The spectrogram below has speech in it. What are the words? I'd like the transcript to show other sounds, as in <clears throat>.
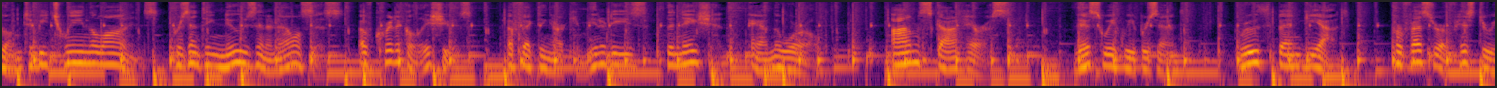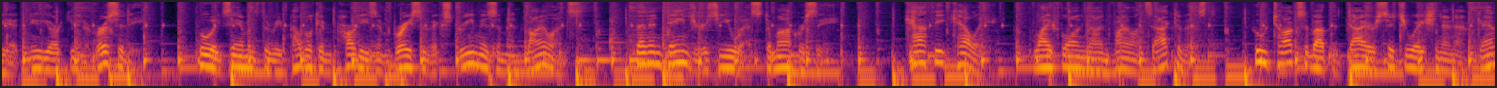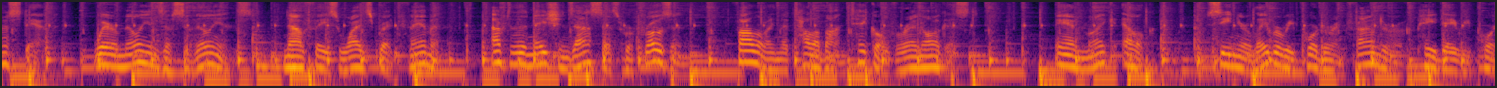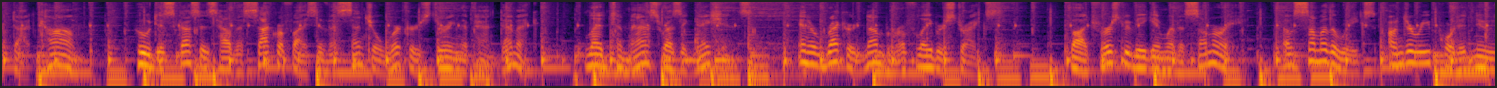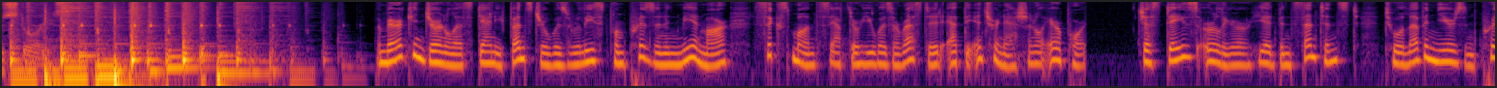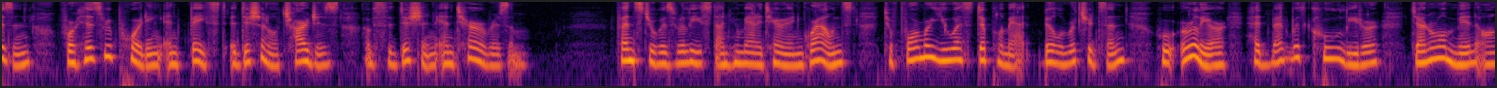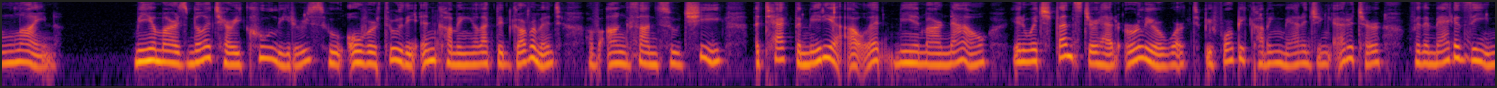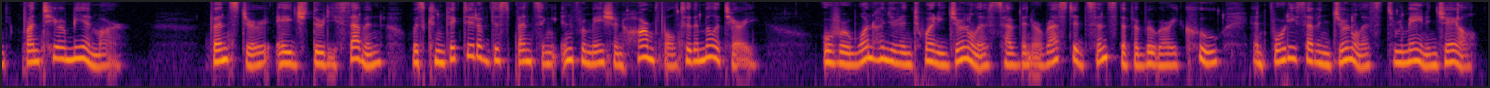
Welcome to Between the Lines, presenting news and analysis of critical issues affecting our communities, the nation, and the world. I'm Scott Harris. This week we present Ruth Ben-Ghiat, professor of history at New York University, who examines the Republican Party's embrace of extremism and violence that endangers U.S. democracy. Kathy Kelly, lifelong nonviolence activist, who talks about the dire situation in Afghanistan, where millions of civilians now face widespread famine after the nation's assets were frozen following the Taliban takeover in August. And Mike Elk, senior labor reporter and founder of PaydayReport.com, who discusses how the sacrifice of essential workers during the pandemic led to mass resignations and a record number of labor strikes. But first, we begin with a summary of some of the week's underreported news stories. American journalist Danny Fenster was released from prison in Myanmar six months after he was arrested at the international airport. Just days earlier, he had been sentenced to 11 years in prison for his reporting and faced additional charges of sedition and terrorism. Fenster was released on humanitarian grounds to former U.S. diplomat Bill Richardson, who earlier had met with coup leader General Min Aung Hlaing. Myanmar's military coup leaders, who overthrew the incoming elected government of Aung San Suu Kyi, attacked the media outlet Myanmar Now, in which Fenster had earlier worked before becoming managing editor for the magazine Frontier Myanmar. Fenster, age 37, was convicted of dispensing information harmful to the military. Over 120 journalists have been arrested since the February coup, and 47 journalists remain in jail.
